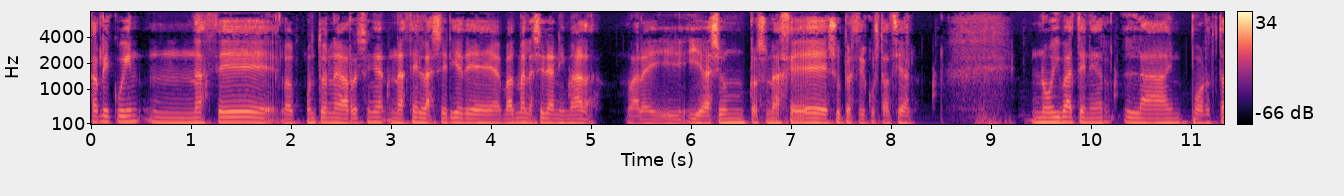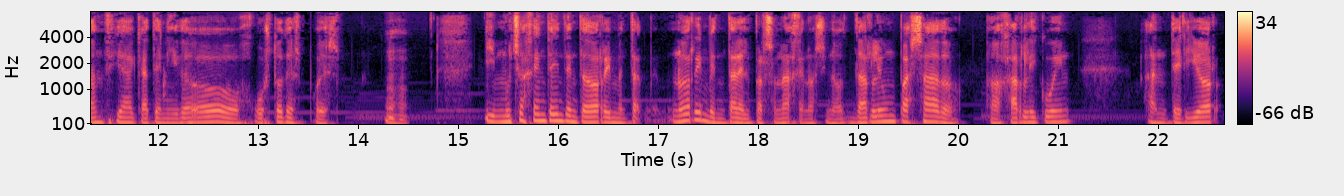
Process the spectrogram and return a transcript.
Harley Quinn nace, lo cuento en la reseña, nace en la serie de Batman, la serie animada, ¿vale? Y, y va a ser un personaje súper circunstancial. No iba a tener la importancia que ha tenido justo después. Y mucha gente ha intentado reinventar, no reinventar el personaje, ¿no? sino darle un pasado a Harley Quinn anterior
